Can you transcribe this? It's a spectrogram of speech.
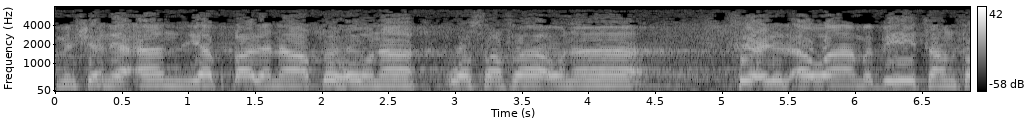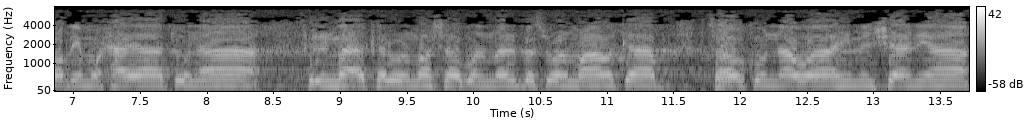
من شأن أن يبقى لنا طهرنا وصفاؤنا. فعل الأوامر به تنتظم حياتنا في المأكل والمشرب والملبس والمركب. ترك النواهي من شأنها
